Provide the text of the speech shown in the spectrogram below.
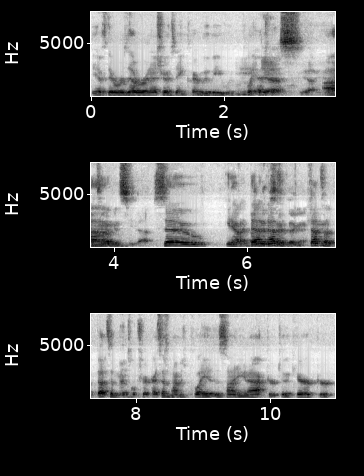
if there was ever an Esho St. Clair movie, would play Esho. Yes, yeah, yeah. I think I Um, can see that. So you know that, that's a, thing. That's a that's a mental trick I sometimes play is assigning an actor to a character,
